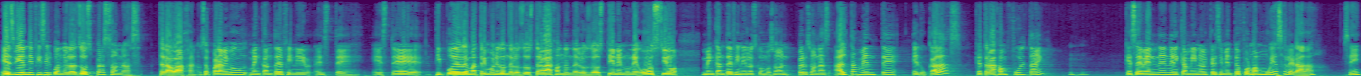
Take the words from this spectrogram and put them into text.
Es bien difícil cuando las dos personas trabajan. O sea, para mí me, encanta definir este, este tipo de matrimonio donde los dos trabajan, donde los dos tienen un negocio. Me encanta definirlos como son personas altamente educadas, que trabajan full time, que se ven en el camino del crecimiento de forma muy acelerada, ¿sí?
